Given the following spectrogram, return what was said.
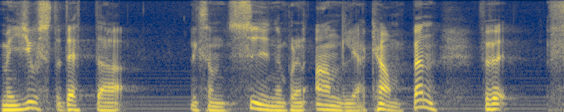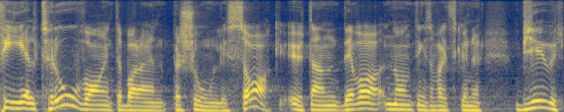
med just detta, liksom synen på den andliga kampen. För fel tro var inte bara en personlig sak, utan det var någonting som faktiskt kunde bjuda,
